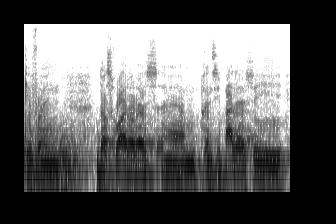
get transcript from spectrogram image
que fueron dos jugadores em, principales y,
